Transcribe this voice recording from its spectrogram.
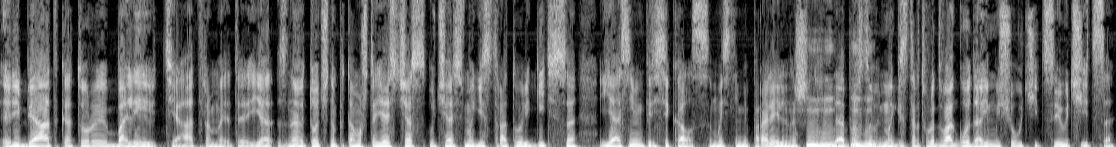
ребят, которые болеют театром. Это я знаю точно, потому что я сейчас, учась в магистратуре ГИТИСа, я с ними пересекался, мы с ними параллельно шли, mm-hmm, да, просто mm-hmm. магистратура два года, а им еще учиться и учиться.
